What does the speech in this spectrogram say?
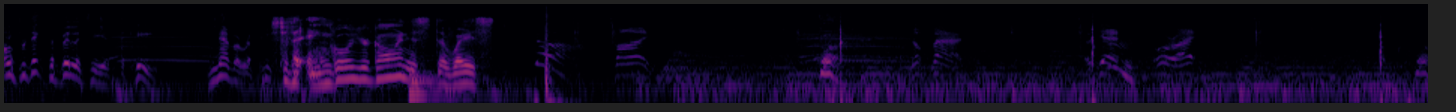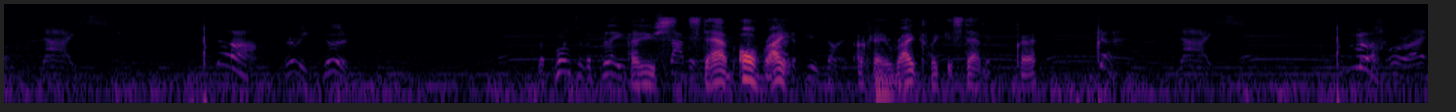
Unpredictability is the key. Never repeat. So the angle you're going is the way it's Fine. Point of the blade. How do you stab it. stab? Oh, right. a few times. Okay, right click is stabbing. Okay. Nice. All right.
